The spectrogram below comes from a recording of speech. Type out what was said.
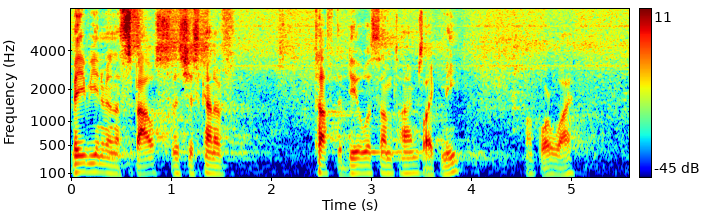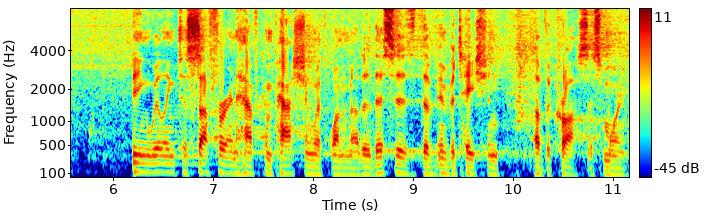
Maybe even a spouse that's just kind of tough to deal with sometimes, like me, my poor wife. Being willing to suffer and have compassion with one another. This is the invitation of the cross this morning.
